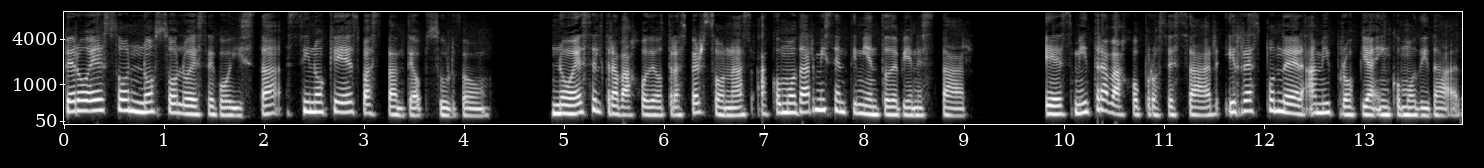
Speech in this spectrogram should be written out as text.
Pero eso no solo es egoísta, sino que es bastante absurdo. No es el trabajo de otras personas acomodar mi sentimiento de bienestar. Es mi trabajo procesar y responder a mi propia incomodidad.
